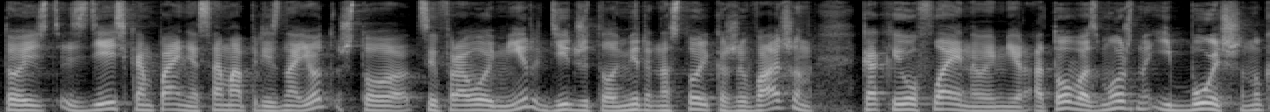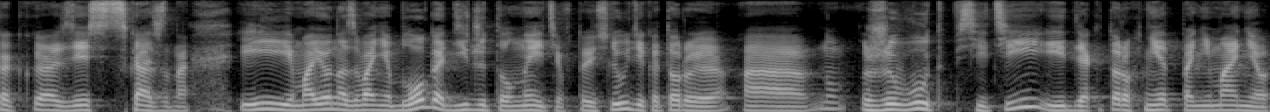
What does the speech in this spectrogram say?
То есть здесь компания сама признает, что цифровой мир, digital мир настолько же важен, как и офлайновый мир, а то, возможно, и больше, ну, как э, здесь сказано. И мое название блога Digital Native, то есть люди, которые а, ну, живут в сети и для которых нет понимания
